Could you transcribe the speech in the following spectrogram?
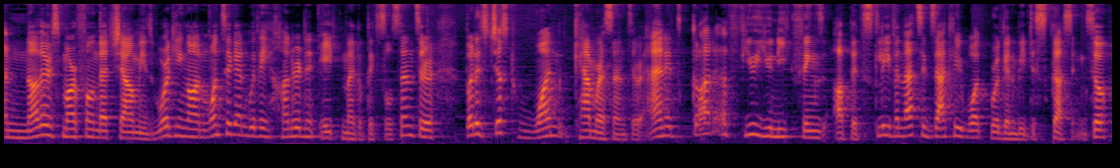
another smartphone that Xiaomi is working on, once again with a 108 megapixel sensor, but it's just one camera sensor and it's got a few unique things up its sleeve and that's exactly what we're going to be discussing. So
